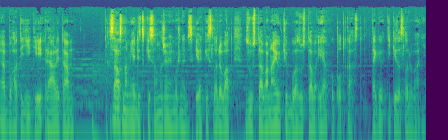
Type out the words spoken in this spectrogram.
eh, Bohatý díky realitám. Záznam je vždycky samozřejmě možné vždycky taky sledovat, zůstává na YouTube a zůstává i jako podcast. Tak jo, díky za sledování.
